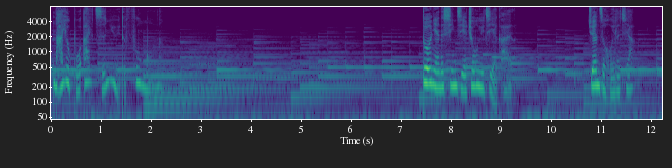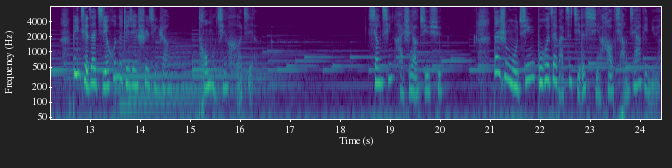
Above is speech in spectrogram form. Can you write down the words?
哪有不爱子女的父母呢？多年的心结终于解开了。娟子回了家，并且在结婚的这件事情上，同母亲和解了。相亲还是要继续，但是母亲不会再把自己的喜好强加给女儿。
